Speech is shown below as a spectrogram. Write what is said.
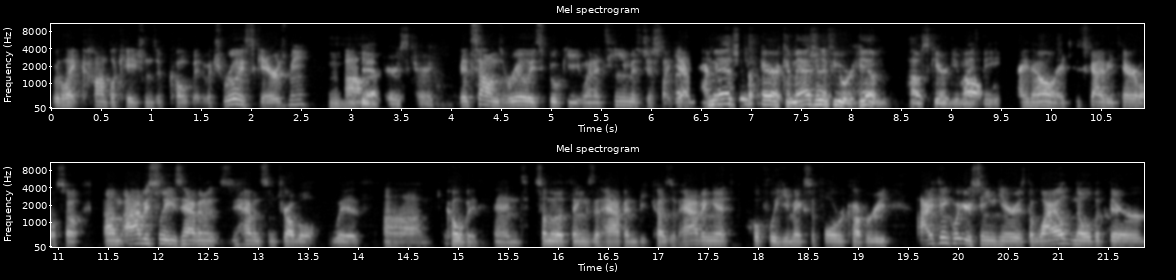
with like complications of COVID, which really scares me. Mm-hmm. Um, yeah, very scary. It sounds really spooky when a team is just like, yeah. Imagine, Eric. Imagine if you were him, how scared you might oh, be. I know it's just got to be terrible. So, um, obviously, he's having having some trouble with um, COVID and some of the things that happened because of having it. Hopefully, he makes a full recovery. I think what you're seeing here is the Wild know that they're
